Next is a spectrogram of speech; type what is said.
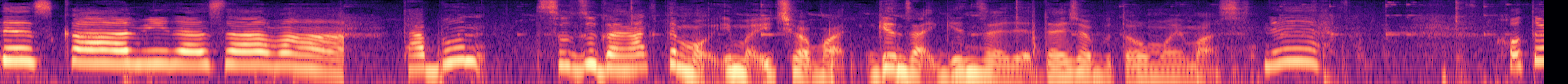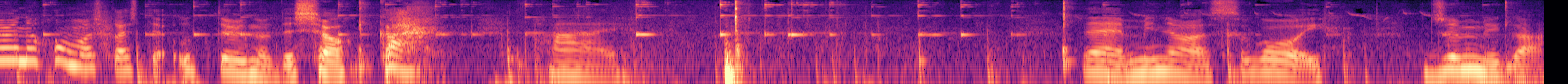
ないですか皆様。多分鈴がなくても今一応まあ現在現在で大丈夫と思いますね。ホテルの方もしかして売ってるのでしょうか。はい。ねみんなはすごい準備が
